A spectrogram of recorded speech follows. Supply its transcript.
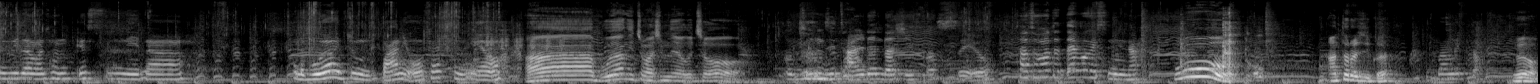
여기다가 담겠습니다. 근데 모양이 좀 많이 어설프네요. 아 모양이 좀 아쉽네요 그쵸 어쩐지 잘 된다 싶었어요. 자, 두 번째 떼보겠습니다. 오! 안 떨어질까요? 망했다. 왜요?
